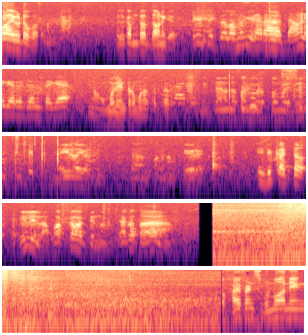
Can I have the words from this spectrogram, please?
Koppal YouTuber welcome to Davanagere. ನಮಸ್ಕಾರ ದಾವಣಗೆರೆ ಜನತೆಗೆ. ನಾವು ಒಮ್ಮೆ ಇಂಟರ್ವ್ಯೂ ಮಾಡಕತ್ತಾರೆ. ನಿತ್ಯಾನಂದ ಸ್ವಾಮಿಗಳು ಫೋನ್ ಮಾಡಿದ್ರು ಧೈರ್ಯವಾಗಿ ಹೇಳ್ತೀನಿ. ನಿತ್ಯಾನಂದ ಸ್ವಾಮಿ ನನ್ನ ಫೇವ್ರೇಟ್ ಇದು ಕಟ್ಟು. ಇಲ್ಲಿಲ್ಲ ಪಕ್ಕ ಹಾಕ್ತೀನಿ ನಾನು. ಯಾಕತ್ತಾ? Hi friends good morning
